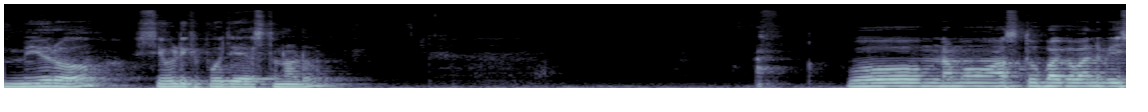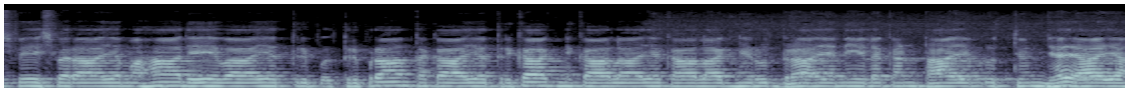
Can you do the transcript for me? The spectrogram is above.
మీరో శివుడికి పూజ చేస్తున్నాడు. ఓం నమో అస్తు భగవన్ విశ్వేశ్వరాయ మహాదేవాయ త్రిపు త్రిప్రాంతకాయ త్రికాగ్నికాలాయ కాలాగ్నిరుద్రాయ నీలకంఠాయ మృత్యుంజయాయ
